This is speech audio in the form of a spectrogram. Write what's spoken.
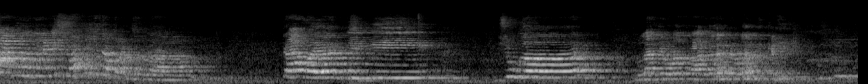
रागवलं आणि स्वतःचा पडला त्या वयात बीपी शुगर तुला जेवढा त्रास झाला तेवढा तिकडे नाही तर vessel which carries acid of anger पण मित्राला तुम्ही असं सांगा की माझ्यासोबत अत्याचार झाला आणि हा अत्याचाराचा मी बळी आहे आणि असे बळी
